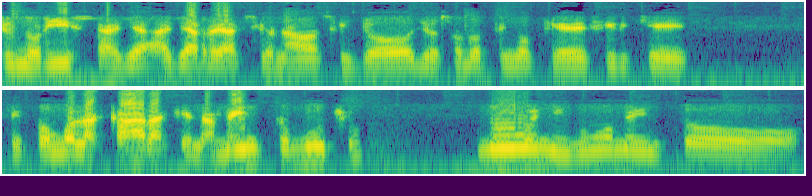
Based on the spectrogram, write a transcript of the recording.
juniorista haya, reaccionado así. Yo, yo solo tengo que decir que, que pongo la cara, que lamento mucho. No hubo en ningún momento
